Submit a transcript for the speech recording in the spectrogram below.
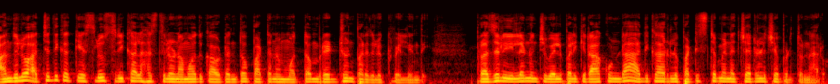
అందులో అత్యధిక కేసులు శ్రీకాళహస్తిలో నమోదు కావడంతో పట్టణం మొత్తం రెడ్ జోన్ పరిధిలోకి వెళ్ళింది. ప్రజలు ఇళ్ళ నుంచి వెలుపలికి రాకుండా అధికారులు పటిష్టమైన చర్యలు చేపడుతున్నారు.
